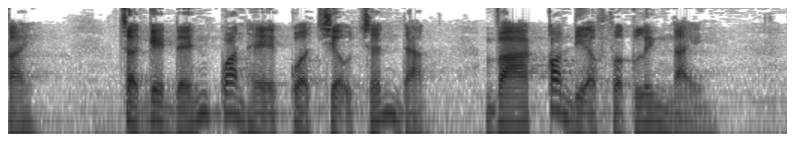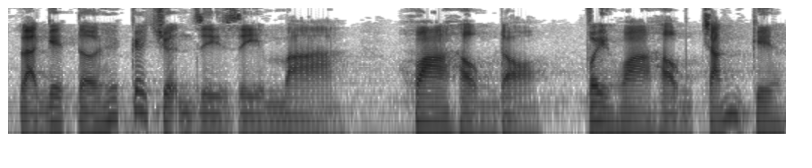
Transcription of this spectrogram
tay Chợt nghe đến quan hệ của triệu chấn đạc Và con địa phược linh này Là nghe tới cái chuyện gì gì mà Hoa hồng đỏ Với hoa hồng trắng kia.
